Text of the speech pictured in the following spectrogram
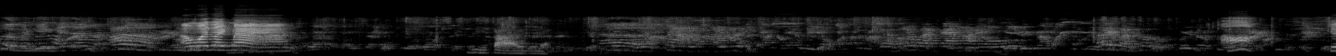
คือมันยิงไม่ได้หรอกอ้าวเอามาจากไหนอะ ยิงตายเลยแหละเออจ้าแต่ว่าวันจันทร์เราเอ้ยวันศุกร์ฮะเจ๊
